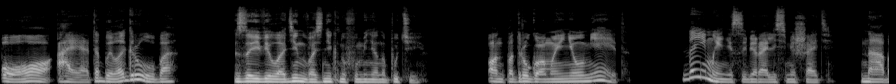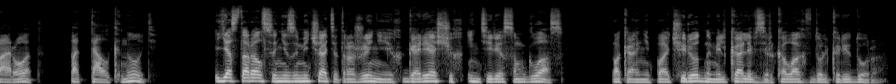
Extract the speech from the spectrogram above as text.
«О, а это было грубо», — заявил один, возникнув у меня на пути. «Он по-другому и не умеет. Да и мы не собирались мешать. Наоборот, подтолкнуть». Я старался не замечать отражения их горящих интересом глаз, пока они поочередно мелькали в зеркалах вдоль коридора.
